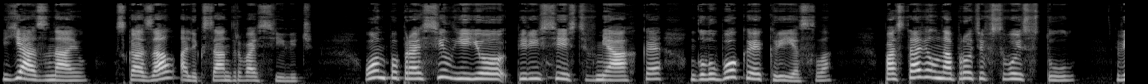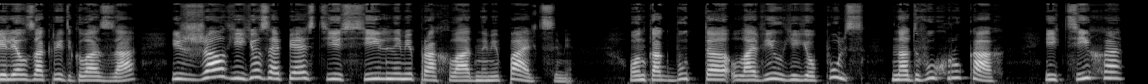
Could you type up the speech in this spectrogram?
«Я знаю», — сказал Александр Васильевич. Он попросил ее пересесть в мягкое, глубокое кресло, поставил напротив свой стул, велел закрыть глаза и сжал ее запястье сильными прохладными пальцами. Он как будто ловил ее пульс на двух руках и тихо,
